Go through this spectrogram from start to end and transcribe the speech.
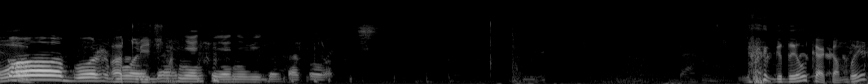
О, О, боже мой, давненько я не видел такого. ГДЛК комбы.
